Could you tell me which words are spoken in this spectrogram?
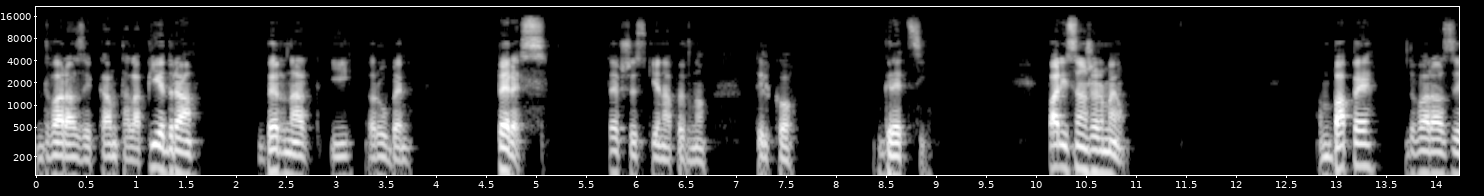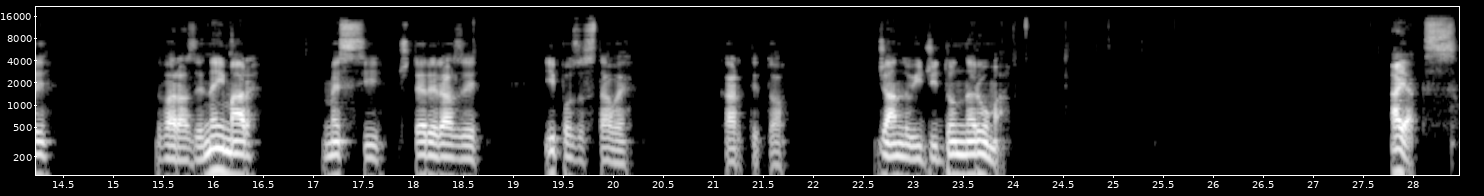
dwa razy Cantala Piedra, Bernard i Ruben Perez. Te wszystkie na pewno tylko w Grecji. Paris Saint-Germain. Mbappe dwa razy, dwa razy Neymar, Messi cztery razy i pozostałe karty to Gianluigi Donnarumma. Ajax.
